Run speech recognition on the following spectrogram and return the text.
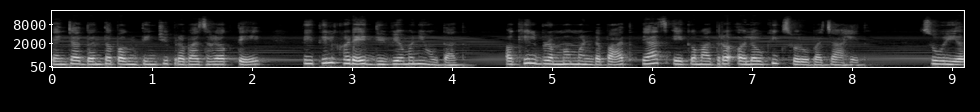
त्यांच्या दंतपंक्तींची प्रभा झळकते तेथील खडे दिव्यमनी होतात. अखिल ब्रह्ममंडपात त्याच एकमात्र अलौकिक स्वरूपाच्या आहेत. सूर्य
